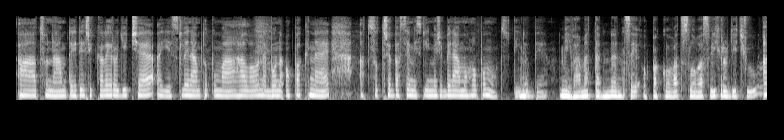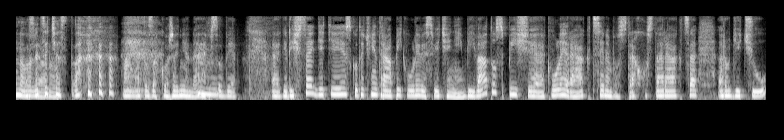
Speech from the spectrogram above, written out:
a co nám tehdy říkali rodiče a jestli nám to pomáhalo nebo naopak ne a co třeba si myslíme, že by nám mohlo pomoct v té době. Míváme tendenci opakovat slova svých rodičů? Ano, Asi velice ano. často. Máme to zakořeněné v hmm. sobě. Eh, když se děti skutečně trápí kvůli vysvědčení, bývá to spíš eh, kvůli reakci nebo strachu z té reakce rodičů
